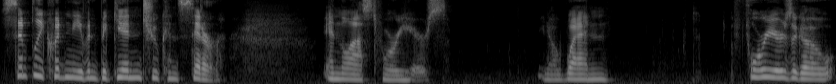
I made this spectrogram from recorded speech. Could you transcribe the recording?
simply couldn't even begin to consider in the last four years. You know, when four years ago,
